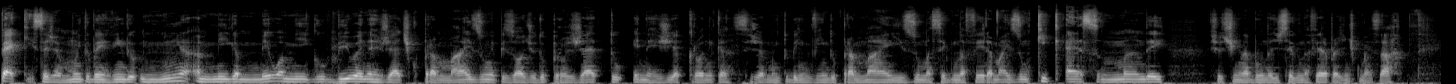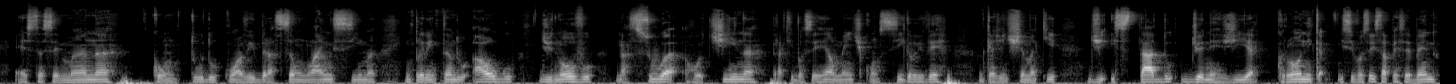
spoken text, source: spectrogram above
PEC! Seja muito bem-vindo, minha amiga, meu amigo bioenergético, para mais um episódio do projeto Energia Crônica. Seja muito bem-vindo para mais uma segunda-feira, mais um Kick Ass Monday. Chutinho na bunda de segunda-feira para a gente começar esta semana com tudo, com a vibração lá em cima, implementando algo de novo na sua rotina para que você realmente consiga viver o que a gente chama aqui de estado de energia crônica. E se você está percebendo,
